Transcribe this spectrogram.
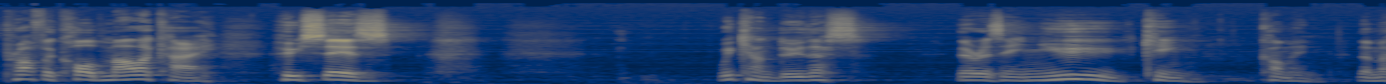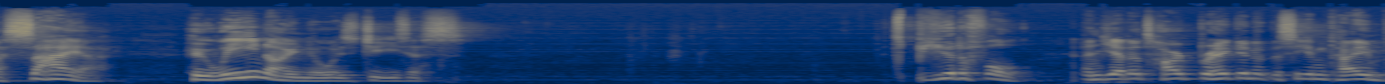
prophet called Malachi who says, We can't do this. There is a new king coming, the Messiah, who we now know as Jesus. It's beautiful, and yet it's heartbreaking at the same time.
